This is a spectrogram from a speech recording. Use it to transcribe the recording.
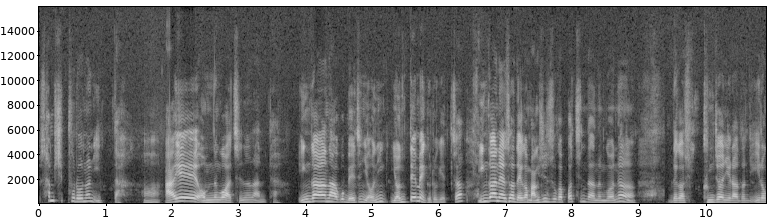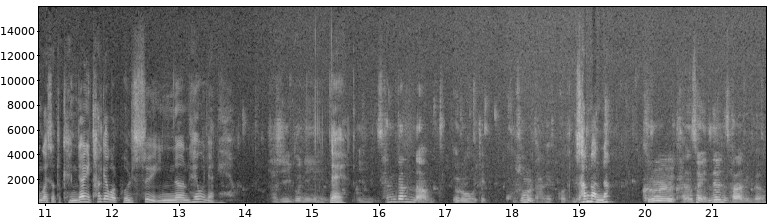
30%는 있다 어 아예 없는 것 같지는 않다 인간하고 맺은 연이 연 때문에 그러겠죠 인간에서 내가 망신수가 뻗친다는 거는 내가 금전이라든지 이런 거에서도 굉장히 타격을 볼 수 있는 해운년이에요 사실 이분이 네 이 상간남으로 이제 고소를 당했거든요. 상관나? 그럴 가능성이 있는 사람인가요?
